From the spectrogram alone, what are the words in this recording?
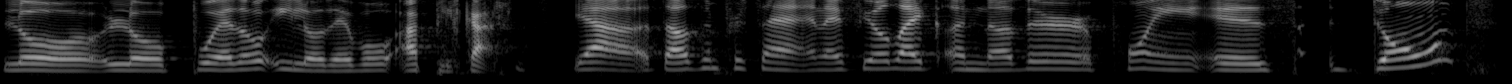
lo, lo puedo y lo debo aplicar. Yeah, a thousand percent. And I feel like another point is don't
